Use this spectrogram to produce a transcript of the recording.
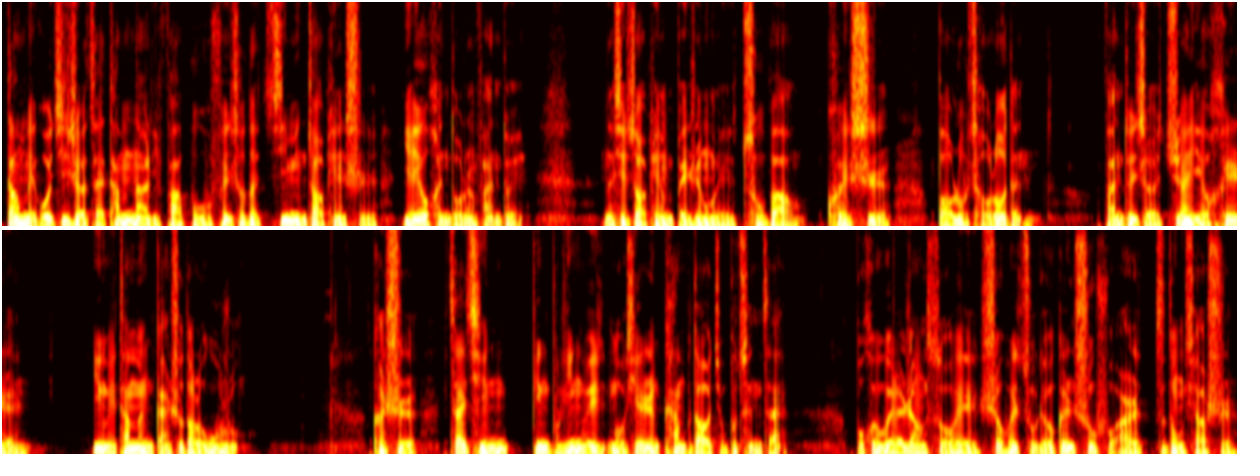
当美国记者在他们那里发布非洲的饥民照片时，也有很多人反对。那些照片被认为粗暴、窥视、暴露丑陋等。反对者居然也有黑人，因为他们感受到了侮辱。可是灾情并不因为某些人看不到就不存在，不会为了让所谓社会主流更舒服而自动消失。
